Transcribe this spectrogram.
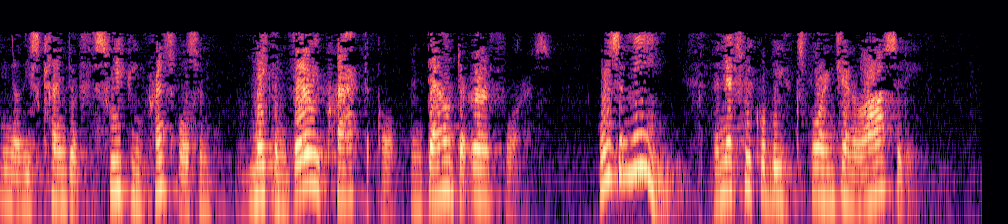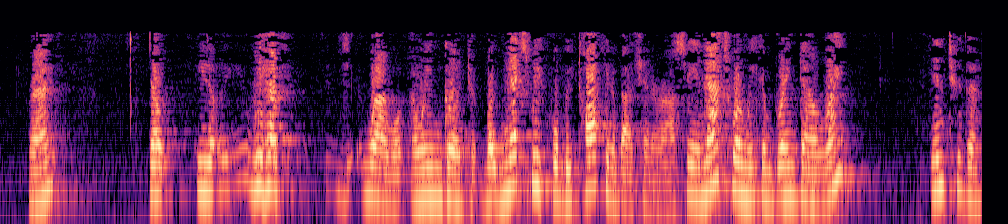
you know, these kind of sweeping principles and make them very practical and down to earth for us. What does it mean? And next week we'll be exploring generosity, right? Now, you know, we have, well, I won't, I won't even go into it, but next week we'll be talking about generosity, and that's when we can bring down right into the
